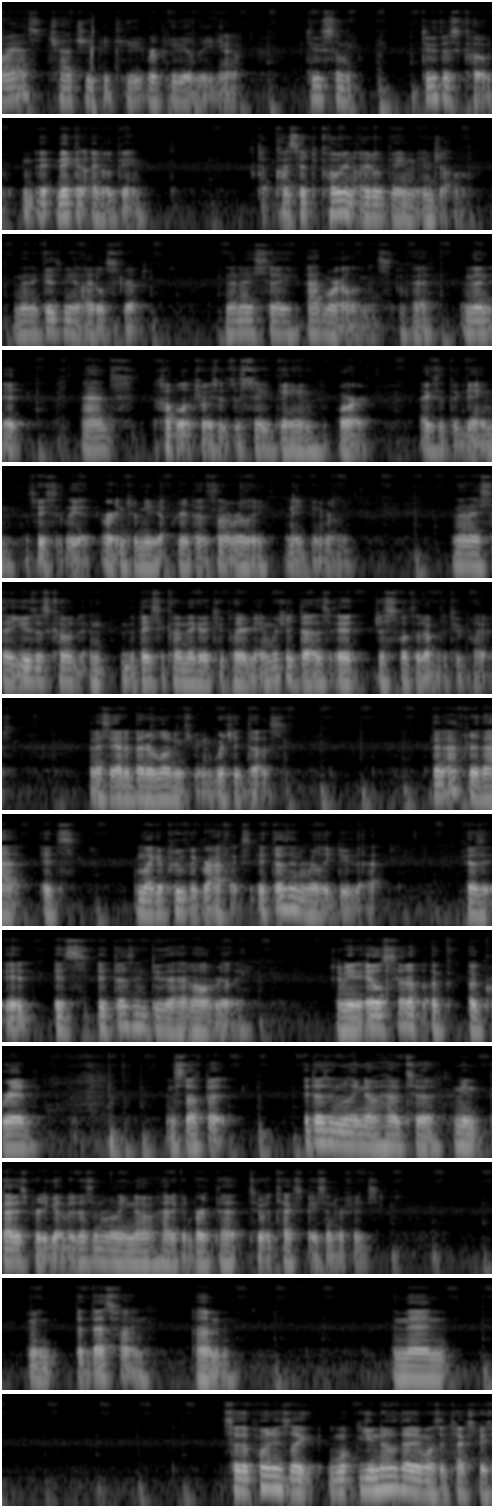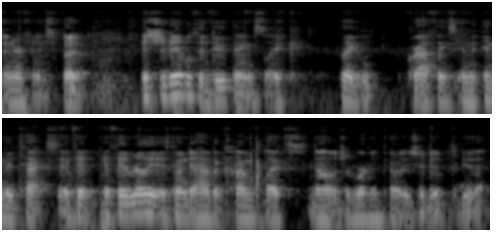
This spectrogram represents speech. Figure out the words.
I asked ChatGPT repeatedly, you know, do some, do this code, make an idle game. I said code an idle game in Java, and then it gives me an idle script. And then I say add more elements, okay? And then it adds a couple of choices to save game or exit the game. That's basically it, or intermediate upgrade, but it's not really anything really. And then I say use this code and the basic code, make it a two player game, which it does. It just splits it up into two players. Then I say add a better loading screen, which it does. Then after that, it's, I'm like improve the graphics. It doesn't really do that because it, it's, it doesn't do that at all really. I mean, it'll set up a, a grid and stuff, but it doesn't really know how to, I mean, that is pretty good, but it doesn't really know how to convert that to a text-based interface. I mean, but that's fine. Um, and then, so the point is like, you know that it wants a text-based interface, but it should be able to do things like, like graphics in, in the text. If it, if it really is going to have a complex knowledge of working code, it should be able to do that.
